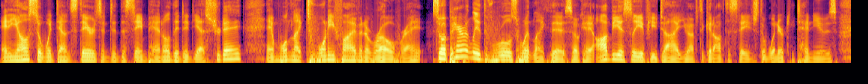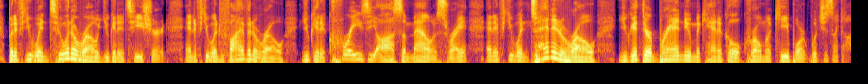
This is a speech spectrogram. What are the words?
and he also went downstairs and did the same panel they did yesterday, and won like 25 in a row, right? So apparently, the rules went like this. Okay, obviously, if you die, you have to get off the stage. The winner continues. But if you win two in a row, you get a T-shirt, and if you win five in a row, you get a crazy awesome mouse, right? And if you win 10 in a row, you get their brand new mechanical chroma keyboard, which is like a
